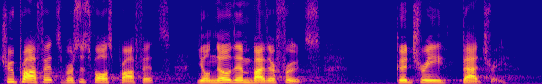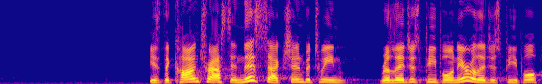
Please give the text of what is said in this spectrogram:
True prophets versus false prophets, you'll know them by their fruits. Good tree, bad tree. Is the contrast in this section between religious people and irreligious people,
